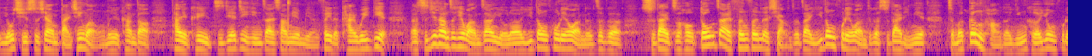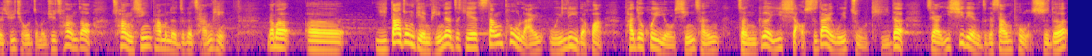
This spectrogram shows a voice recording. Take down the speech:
尤其是像百姓网，我们也看到它也可以直接进行在上面免费的开微店。那实际上这些网站有了移动互联网的这个时代之后，都在纷纷的想着在移动互联网这个时代里面，怎么更好的迎合用户的需求，怎么去创造创新他们的这个产品。那么呃。以大众点评的这些商铺来为例的话，它就会有形成整个以小时代为主题的这样一系列的这个商铺，使得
